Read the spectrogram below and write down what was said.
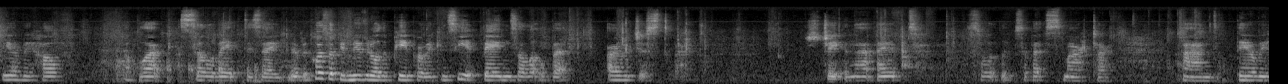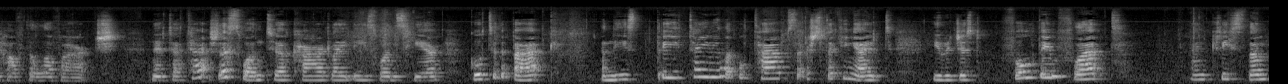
here we have a black silhouette design. Now because I've been moving all the paper we can see it bends a little bit I would just straighten that out so it looks a bit smarter. And there we have the love arch. Now to attach this one to a card like these ones here, go to the back and these three tiny little tabs that are sticking out, you would just fold them flat and crease them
